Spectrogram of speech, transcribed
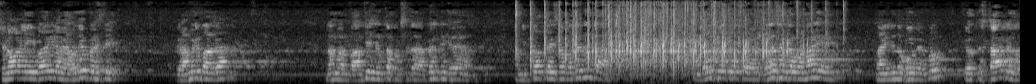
ಚುನಾವಣೆ ಈ ಬಾರಿ ನಾವು ಯಾವುದೇ ಪರಿಸ್ಥಿತಿ, ಗ್ರಾಮೀಣ ಭಾಗ, ನಮ್ಮ ಭಾರತೀಯ ಜನತಾ ಪಕ್ಷದ ಅಭ್ಯರ್ಥಿಗೆ ಒಂದು ಇಪ್ಪತ್ತೈದು ಸಾವಿರ ಮತದಿಂದ ಗೆಲ್ಲಿಸಬೇಕು ಜನ ಮಾಡಿ ನಾವು ಇಲ್ಲಿಂದ ಹೋಗಬೇಕು ಇವತ್ತು ಸ್ಟಾರ್ಟ್ ಇದು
